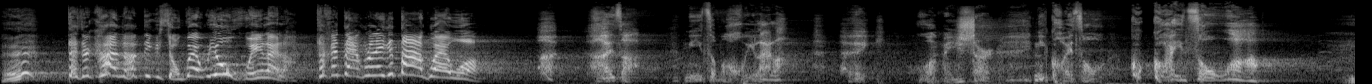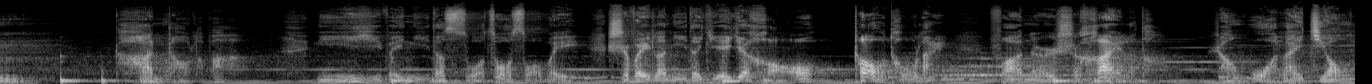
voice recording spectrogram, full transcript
嗯，大家看呐，那个小怪物又回来了，他还带回来一个大怪物。孩子，你怎么回来了？哎，我没事儿，你快走，快快走啊！嗯，看？你以为你的所作所为是为了你的爷爷好，到头来反而是害了他。让我来教你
